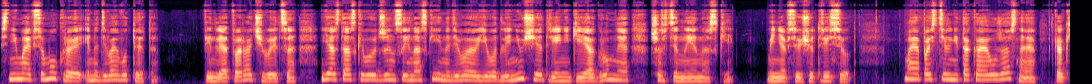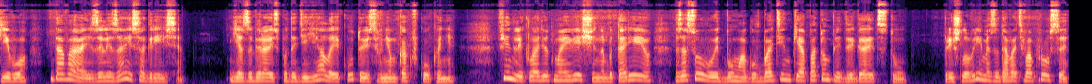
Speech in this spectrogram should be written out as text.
«Снимай все мокрое и надевай вот это». Финли отворачивается. Я стаскиваю джинсы и носки и надеваю его длиннющие треники и огромные шерстяные носки. Меня все еще трясет. Моя постель не такая ужасная, как его. Давай, залезай и согрейся. Я забираюсь под одеяло и кутаюсь в нем, как в коконе. Финли кладет мои вещи на батарею, засовывает бумагу в ботинки, а потом придвигает стул. Пришло время задавать вопросы,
